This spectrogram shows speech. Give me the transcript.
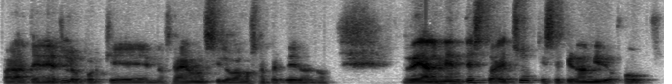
para tenerlo, porque no sabemos si lo vamos a perder o no. Realmente esto ha hecho que se pierdan videojuegos.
